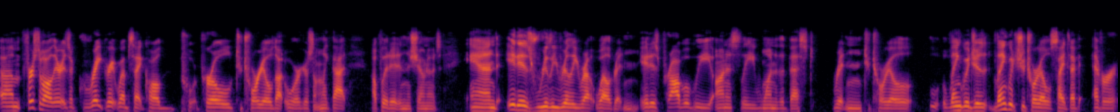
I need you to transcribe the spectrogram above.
um, first of all, there is a great, great website called perltutorial.org or something like that. I'll put it in the show notes. And it is really, really re- well written. It is probably, honestly, one of the best written tutorial languages language tutorial sites I've ever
